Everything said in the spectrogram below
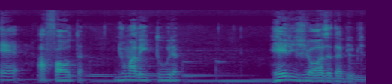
é a falta de uma leitura religiosa da Bíblia.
